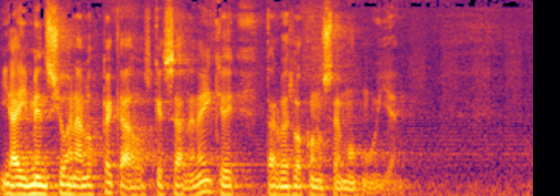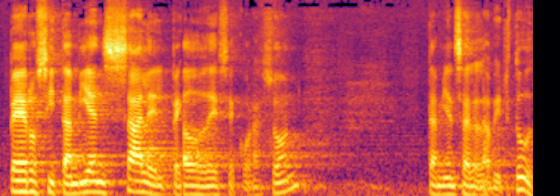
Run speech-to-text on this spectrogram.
Y ahí menciona los pecados que salen ahí, que tal vez lo conocemos muy bien. Pero si también sale el pecado de ese corazón, también sale la virtud,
